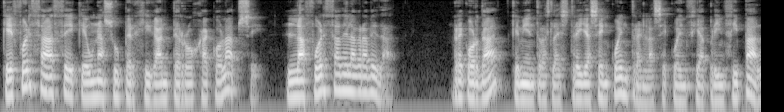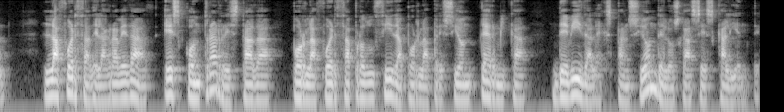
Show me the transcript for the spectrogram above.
¿Qué fuerza hace que una supergigante roja colapse? La fuerza de la gravedad. Recordad que mientras la estrella se encuentra en la secuencia principal, la fuerza de la gravedad es contrarrestada por la fuerza producida por la presión térmica debida a la expansión de los gases calientes.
